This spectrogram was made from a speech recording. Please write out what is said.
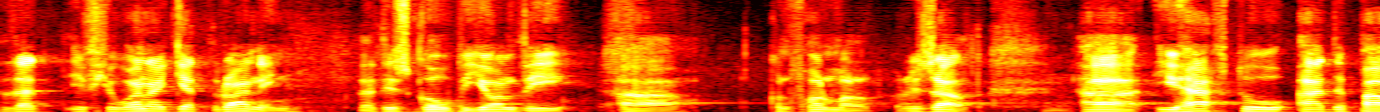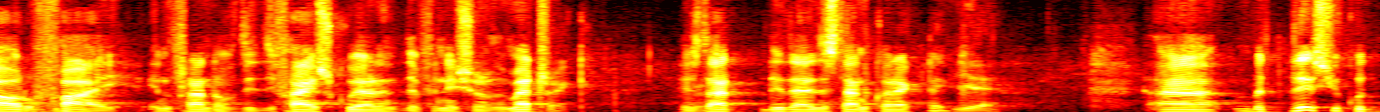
that if you want to get running, that is, go beyond the uh, conformal result, uh, you have to add the power of phi in front of the phi square in the definition of the metric. Is that, did I understand correctly? Yeah. Uh, but this you could,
